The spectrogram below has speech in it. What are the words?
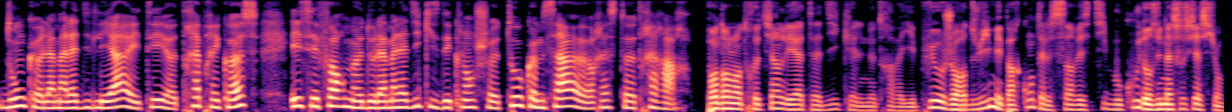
Donc la maladie de Léa a été euh, très précoce et ces formes de la maladie qui se déclenchent tôt comme ça euh, restent très rares. Pendant l'entretien, Léa t'a dit qu'elle ne travaillait plus aujourd'hui, mais par contre, elle s'investit beaucoup dans une association.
